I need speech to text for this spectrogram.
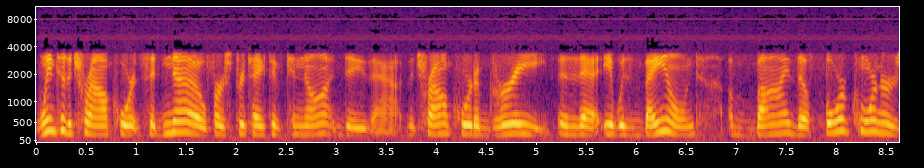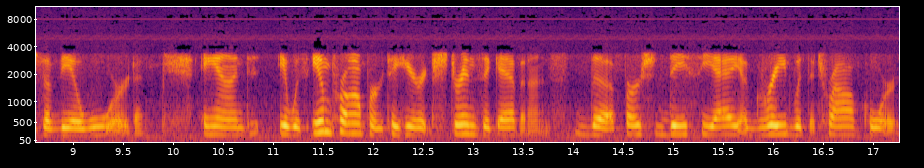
went to the trial court said no first protective cannot do that the trial court agreed that it was bound by the four corners of the award and it was improper to hear extrinsic evidence. The first DCA agreed with the trial court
